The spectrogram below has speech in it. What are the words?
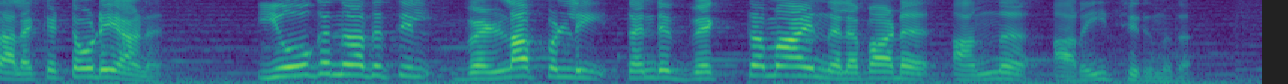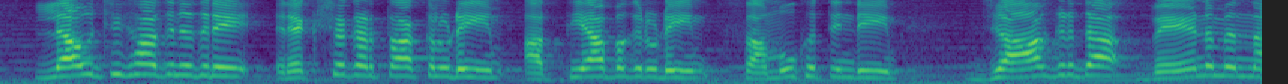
തലക്കെട്ടോടെയാണ് യോഗനാഥത്തിൽ വെള്ളാപ്പള്ളി തന്റെ വ്യക്തമായ നിലപാട് അന്ന് അറിയിച്ചിരുന്നത്. ലവ് ജിഹാദിനെതിരെ രക്ഷകർത്താക്കളുടെയും അധ്യാപകരുടെയും സമൂഹത്തിന്റെയും ജാഗ്രത വേണമെന്ന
